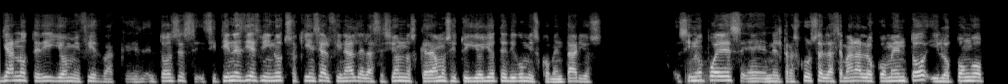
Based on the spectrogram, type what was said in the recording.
ya no te di yo mi feedback. Eh, entonces, si tienes 10 minutos o 15 al final de la sesión, nos quedamos y tú y yo, yo te digo mis comentarios. Si no puedes, en el transcurso de la semana lo comento y lo pongo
